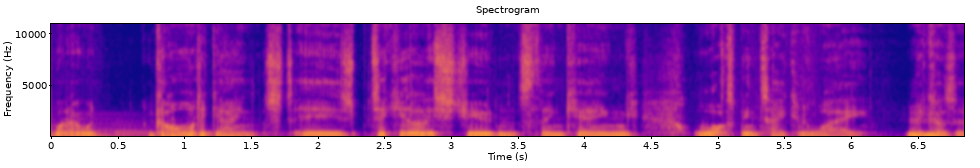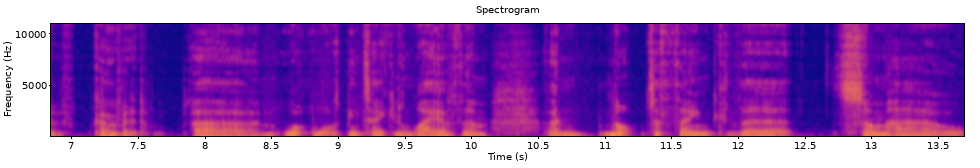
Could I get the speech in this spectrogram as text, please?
What I would guard against is particularly students thinking what's been taken away because of COVID, um, what, what's been taken away of them, and not to think that somehow.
